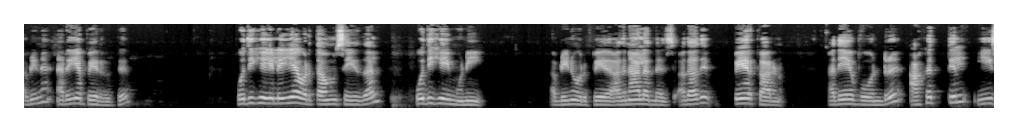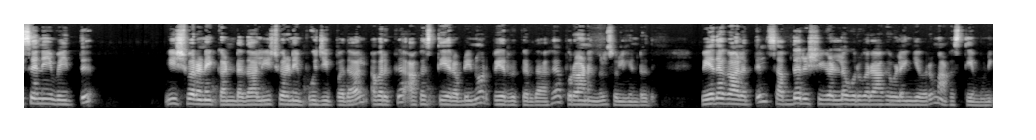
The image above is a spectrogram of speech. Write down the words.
அப்படின்னு நிறைய பேர் இருக்கு. பொதிகையிலேயே அவர் தவம் செய்ததால் பொதிகை முனி அப்படின்னு ஒரு பேர் அதனால் அந்த அதாவது பேர் காரணம். அதே போன்று அகத்தில் ஈசனை வைத்து ஈஸ்வரனை கண்டதால் ஈஸ்வரனை பூஜிப்பதால் அவருக்கு அகஸ்தியர் அப்படின்னு ஒரு பேர் இருக்கிறதாக புராணங்கள் சொல்கின்றது. வேத காலத்தில் சப்த ரிஷிகளில் ஒருவராக விளங்கி வரும் அகஸ்திய முனி.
